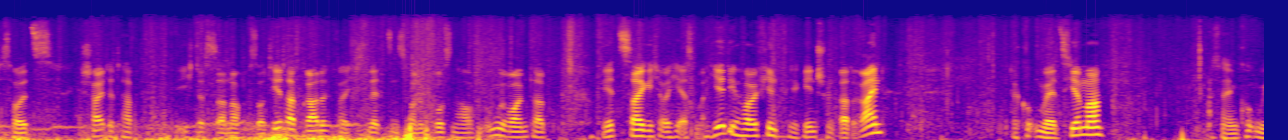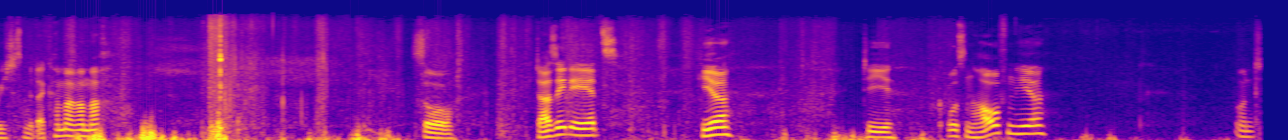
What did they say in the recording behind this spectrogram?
das Holz geschaltet habe, wie ich das da noch sortiert habe gerade, weil ich es letztens von einem großen Haufen umgeräumt habe. Und jetzt zeige ich euch erstmal hier die Häufchen. Wir gehen schon gerade rein. Da gucken wir jetzt hier mal. Also eben gucken, wie ich das mit der Kamera mache. So, da seht ihr jetzt hier die großen Haufen hier. Und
